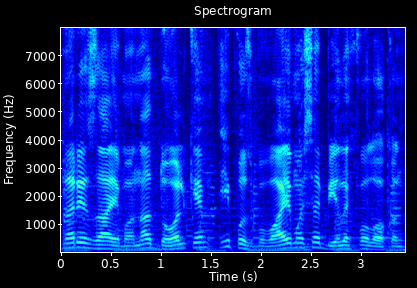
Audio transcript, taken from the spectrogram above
Нарізаємо на дольки і позбуваємося білих волокон.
